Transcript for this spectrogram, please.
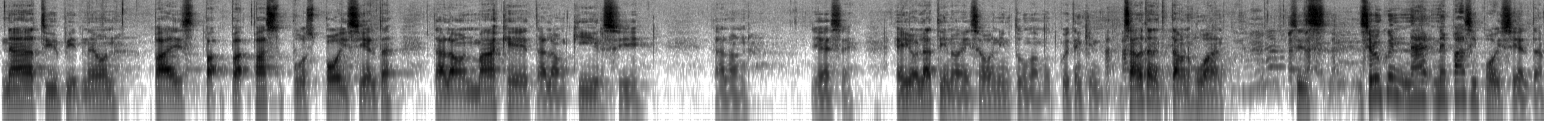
nämä tyypit, ne on pais, pa, passu pois sieltä. Täällä on Make, täällä on Kirsi, täällä on Jese. Ei ole latino, ei se ole niin tumma, mutta kuitenkin sanotaan, että tämä on Juan. Siis silloin kun ne, ne pasi pois sieltä,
